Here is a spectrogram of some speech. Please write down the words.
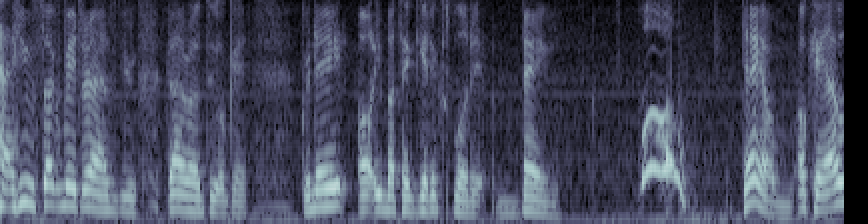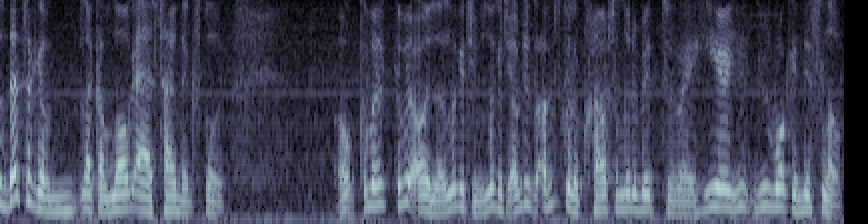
you suck major ass if you die round two. Okay. Grenade. Oh, you about to get exploded. Bang. Whoa! Damn. Okay, that was that took a like a long ass time to explode. Oh, come on, come here. Oh, look at you, look at you. I'm just, I'm just gonna crouch a little bit to right here. You, you walking this slow.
